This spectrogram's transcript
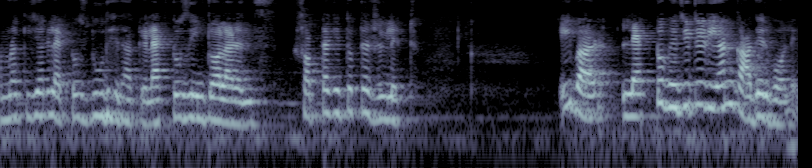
আমরা কি জানি ল্যাকটোজ দুধে থাকে ল্যাকটোজ ইনটলারেন্স সবটা কিন্তু একটা রিলেট। এইবার ল্যাক্টো ভেজিটেরিয়ান কাদের বলে?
